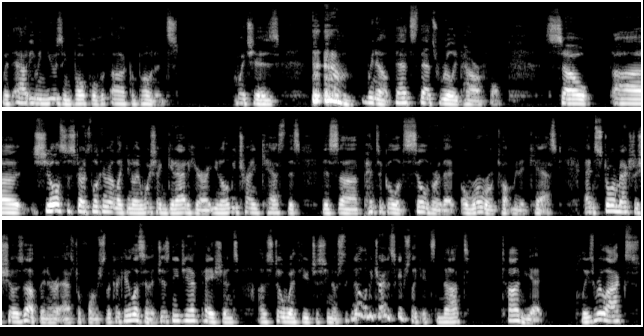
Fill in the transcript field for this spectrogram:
without even using vocal uh, components, which is, we know, that's, that's really powerful. So uh, she also starts looking around like, you know, I wish I can get out of here. You know, let me try and cast this this uh, pentacle of silver that Ororo taught me to cast. And Storm actually shows up in her astral form. She's like, okay, listen, I just need you to have patience. I'm still with you. Just, you know, she's like, no, let me try and escape. She's like, it's not time yet. Please relax.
